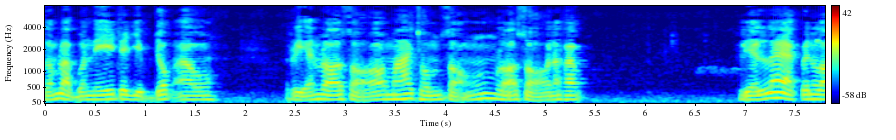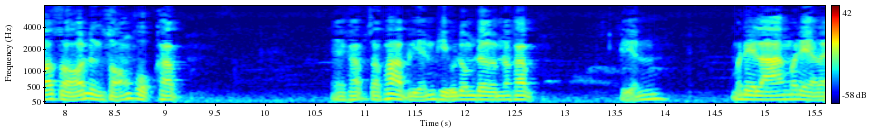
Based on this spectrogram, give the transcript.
สำหรับวันนี้จะหยิบยกเอา เหรียญรอสอมาให้ชมสองรอสอนะครับ เหรียญแรกเป็นรอสอหนึ่งสองหกครับนี่ครับ สภาพเหรียญผิวเดิมๆนะครับ เหรียญไม่ได้ล้างไม่ได้อะไร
